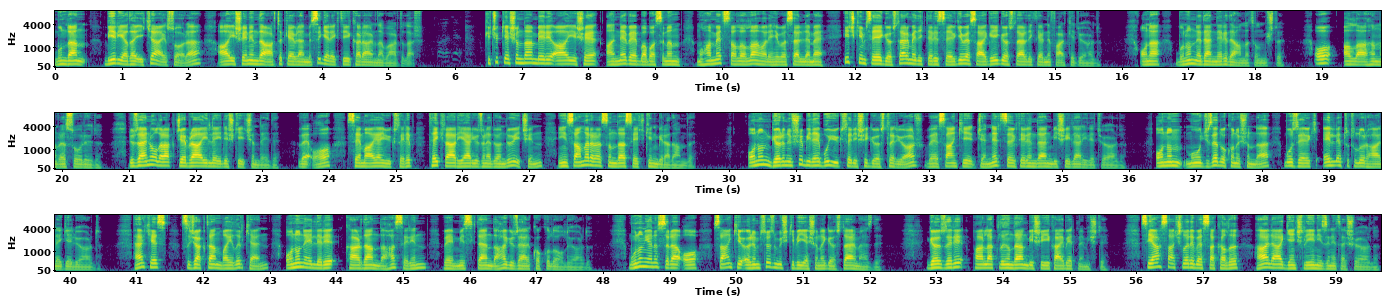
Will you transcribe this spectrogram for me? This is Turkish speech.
Bundan bir ya da iki ay sonra Ayşe'nin de artık evlenmesi gerektiği kararına vardılar. Küçük yaşından beri Ayşe, anne ve babasının Muhammed sallallahu aleyhi ve selleme hiç kimseye göstermedikleri sevgi ve saygıyı gösterdiklerini fark ediyordu. Ona bunun nedenleri de anlatılmıştı. O Allah'ın Resulüydü. Düzenli olarak Cebrail ile ilişki içindeydi ve o semaya yükselip tekrar yeryüzüne döndüğü için insanlar arasında seçkin bir adamdı. Onun görünüşü bile bu yükselişi gösteriyor ve sanki cennet zevklerinden bir şeyler iletiyordu. Onun mucize dokunuşunda bu zevk elle tutulur hale geliyordu. Herkes sıcaktan bayılırken onun elleri kardan daha serin ve miskten daha güzel kokulu oluyordu. Bunun yanı sıra o sanki ölümsüzmüş gibi yaşını göstermezdi. Gözleri parlaklığından bir şeyi kaybetmemişti. Siyah saçları ve sakalı hala gençliğin izini taşıyordu.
